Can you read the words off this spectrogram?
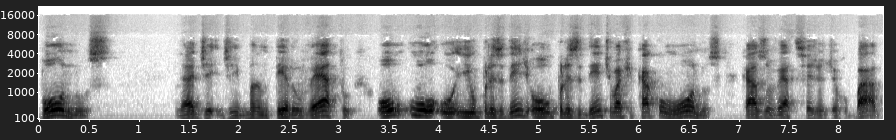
bônus né, de, de, manter o veto, ou o, o, e o presidente, ou o presidente vai ficar com o ônus caso o veto seja derrubado.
